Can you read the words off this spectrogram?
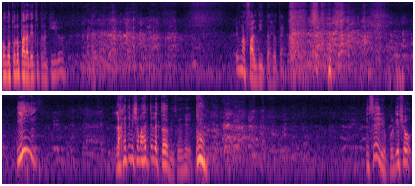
pongo todo para adentro tranquilo. Es una faldita yo tengo. y la gente me llama el Teletubbies. En serio, porque yo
